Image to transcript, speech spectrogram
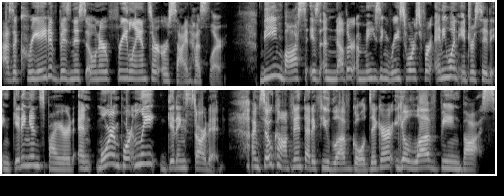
as a creative business owner, freelancer, or side hustler. Being Boss is another amazing resource for anyone interested in getting inspired and, more importantly, getting started. I'm so confident that if you love Goal Digger, you'll love Being Boss.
